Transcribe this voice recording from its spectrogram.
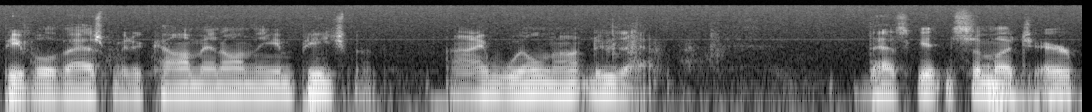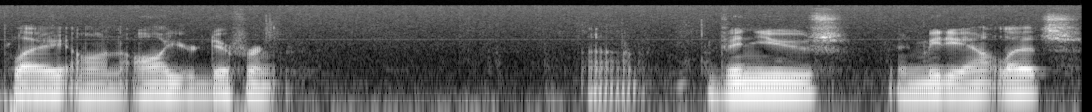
People have asked me to comment on the impeachment. I will not do that. That's getting so much airplay on all your different uh, venues and media outlets,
